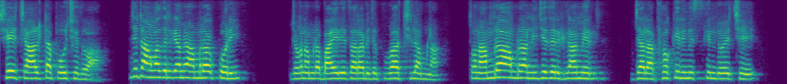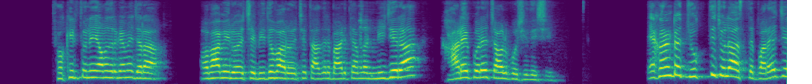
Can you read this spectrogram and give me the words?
সেই চালটা পৌঁছে দেওয়া, যেটা আমাদের গ্রামে আমরা করি। যখন আমরা বাইরে তারাবিতে পড়াচ্ছিলাম না, তখন আমরা আমরা নিজেদের গ্রামের যারা ফকির মিসকিন রয়েছে, ফকির তো নেই আমাদের গ্রামে, যারা অভাবী রয়েছে, বিধবা রয়েছে, তাদের বাড়িতে আমরা নিজেরা ঘাড়ে করে চাউল পৌঁছে দিছি এখন একটা যুক্তি চলে আসতে পারে যে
